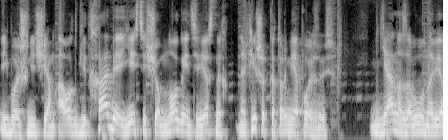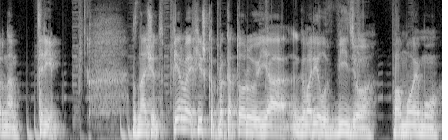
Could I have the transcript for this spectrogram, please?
и больше ничем. А вот в GitHub есть еще много интересных фишек, которыми я пользуюсь. я назову, наверное, три. Значит, первая фишка, про которую я говорил в видео, по-моему,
